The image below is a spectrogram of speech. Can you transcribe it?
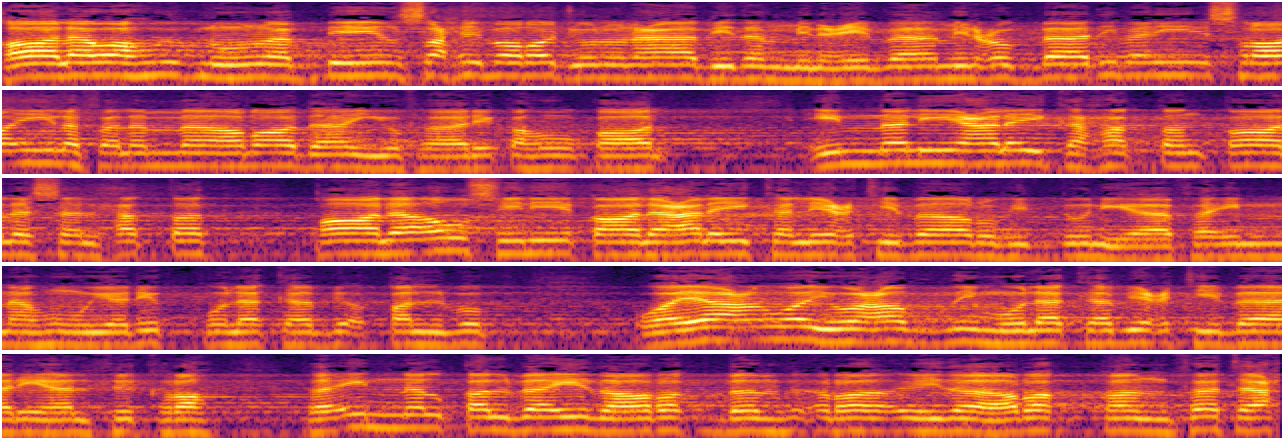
قال وهو ابن منبه صحب رجل عابدا من عباد, من عباد بني إسرائيل فلما أراد أن يفارقه قال إن لي عليك حقا قال سل حقك قال أوصني قال عليك الاعتبار في الدنيا فإنه يرق لك قلبك ويعظم لك باعتبارها الفكرة فإن القلب إذا رق إذا رق انفتح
